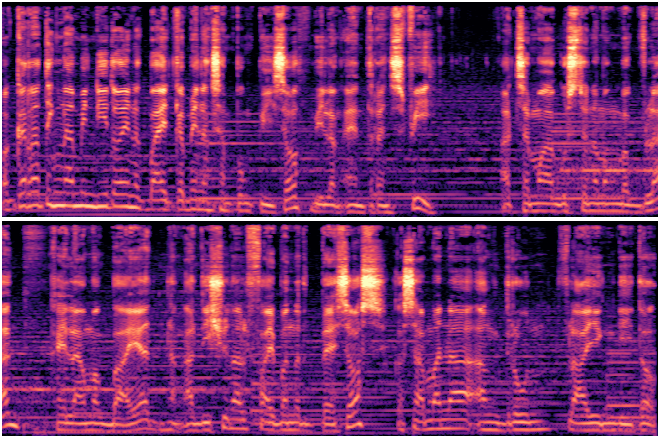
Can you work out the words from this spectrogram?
Pagkarating namin dito ay nagbayad kami ng 10 piso bilang entrance fee. At sa mga gusto namang mag-vlog, kailangang magbayad ng additional 500 pesos kasama na ang drone flying dito.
